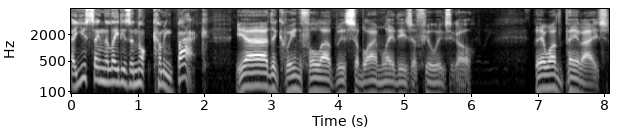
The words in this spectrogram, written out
are you saying the ladies are not coming back? Yeah, the Queen fell out with Sublime Ladies a few weeks ago. They want pay rise.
